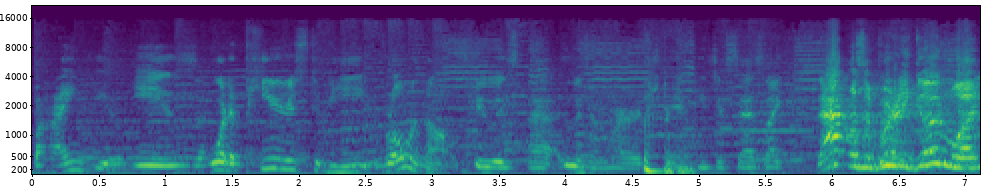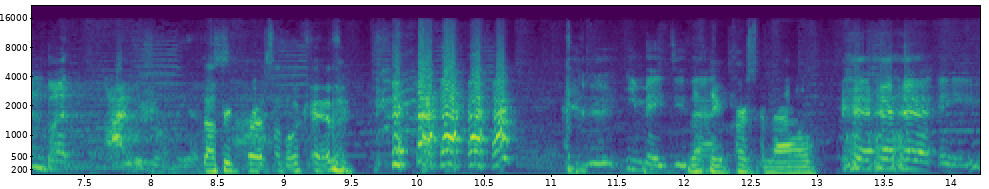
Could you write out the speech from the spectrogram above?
behind you is what appears to be Roland, who is uh, who is emerged, and he just says like, "That was a pretty good one, but I was on the other Nothing side." personal, kid. he may do Nothing that. personnel. Hey.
